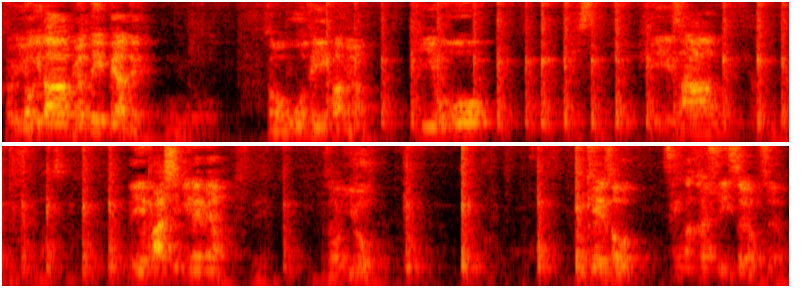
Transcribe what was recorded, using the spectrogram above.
그럼 여기다 몇 대입해야 돼? 5 그래서 5 대입하면 P5 P3 이게 마십이라며 그래서 6 이렇게 해서 생각할 수 있어요 없어요?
